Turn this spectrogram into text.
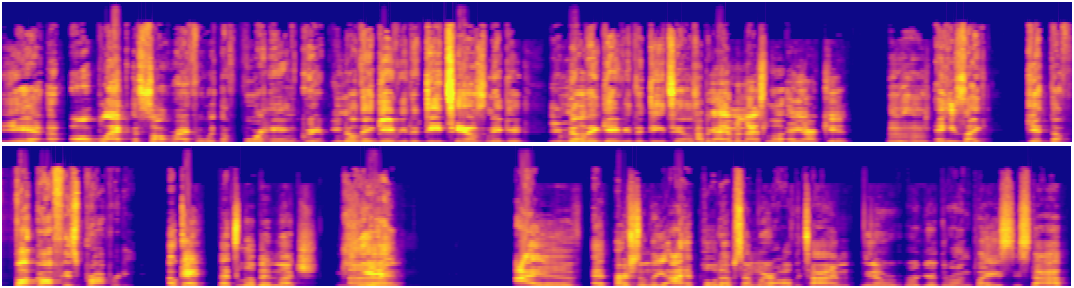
Yeah, an all black assault rifle with a forehand grip. You know they gave you the details, nigga. You know they gave you the details. Probably got him a nice little AR kit. Mhm. And he's like, get the fuck off his property. Okay, that's a little bit much. Yeah. Um, I have personally, I have pulled up somewhere all the time. You know, you're at the wrong place. You stop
